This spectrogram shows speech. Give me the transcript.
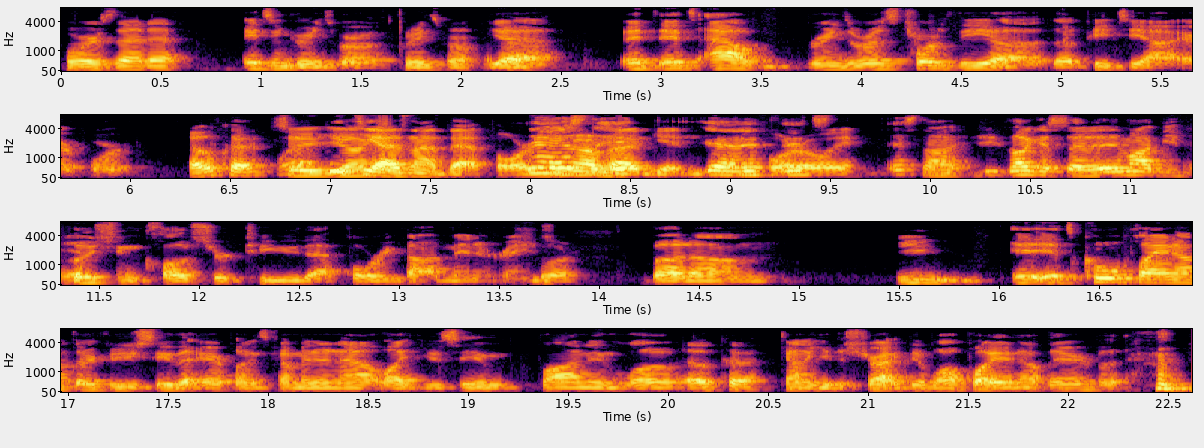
Where is that at? It's in Greensboro. Greensboro. Okay. Yeah, it, it's out Greensboro. It's towards the uh, the PTI airport. Okay. So well, you- PTI is not that far. Yeah, You're it's- not it- getting yeah, it- far it's- away. It's not like I said. It might be pushing closer to that forty-five minute range, Sure. but um, you it, it's cool playing out there because you see the airplanes coming in and out. Like you see them flying in low, Okay. kind of get distracted while playing out there, but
